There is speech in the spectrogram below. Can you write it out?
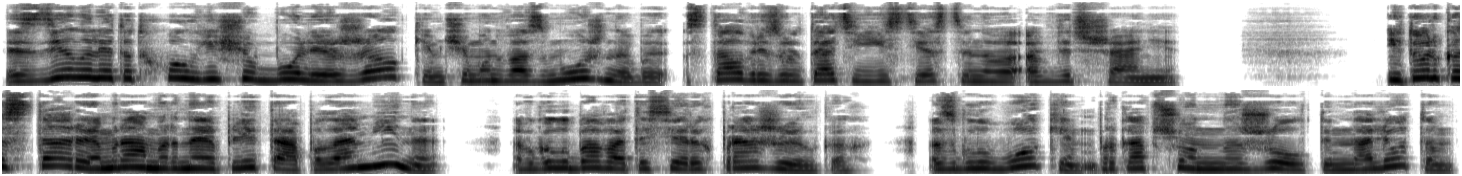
сделали этот холл еще более жалким, чем он, возможно, бы стал в результате естественного обветшания. И только старая мраморная плита паламина в голубовато-серых прожилках с глубоким, прокопченно-желтым налетом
